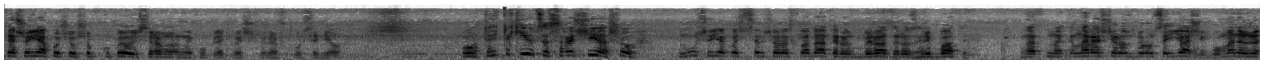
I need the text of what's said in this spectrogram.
Те, що я хочу, щоб купили, все одно не куплять, ви ж вже в курсі діла. О, та й такі це срачі, а що? Мушу якось це все розкладати, розбирати, розгрібати. На, на, нарешті розберу цей ящик, бо в мене вже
